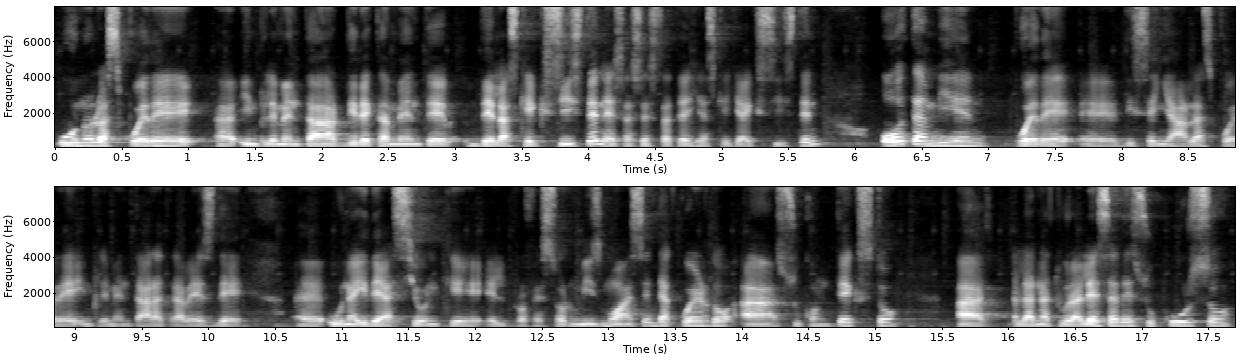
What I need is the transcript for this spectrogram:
uno las puede eh, implementar directamente de las que existen, esas estrategias que ya existen, o también puede eh, diseñarlas, puede implementar a través de eh, una ideación que el profesor mismo hace de acuerdo a su contexto, a la naturaleza de su curso,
